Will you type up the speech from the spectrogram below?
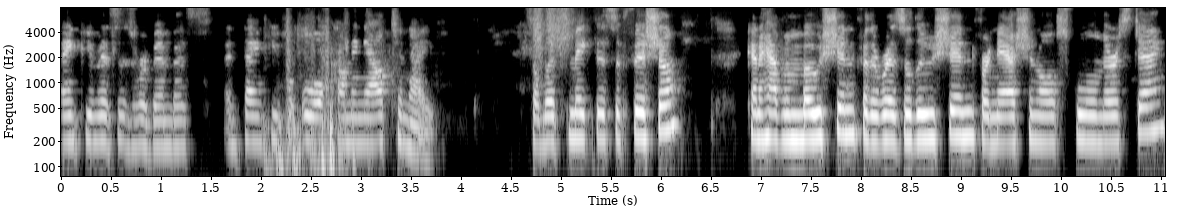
Thank you, Mrs. Rabimbis, and thank you for all coming out tonight. So let's make this official. Can I have a motion for the resolution for National School Nurse Day?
